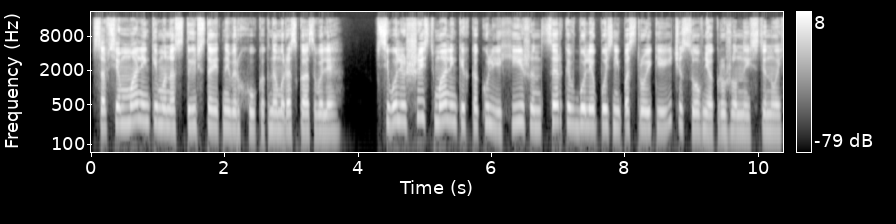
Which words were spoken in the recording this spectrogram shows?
Совсем маленький монастырь стоит наверху, как нам и рассказывали. Всего лишь шесть маленьких, как ульи хижин, церковь более поздней постройки и часовня, окруженные стеной.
